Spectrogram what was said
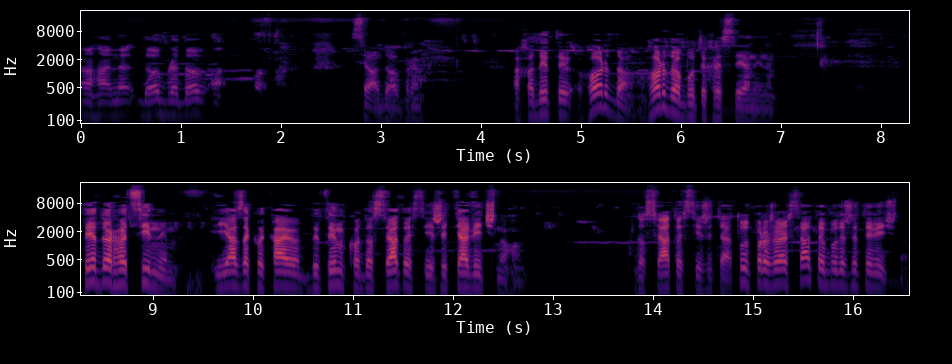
Ага, ну, добре, добре. Все добре. а ходити гордо, гордо бути християнином. Ти дорогоцінним, і я закликаю дитинко до святості і життя вічного. До святості і життя. Тут проживеш свято і будеш жити вічно.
